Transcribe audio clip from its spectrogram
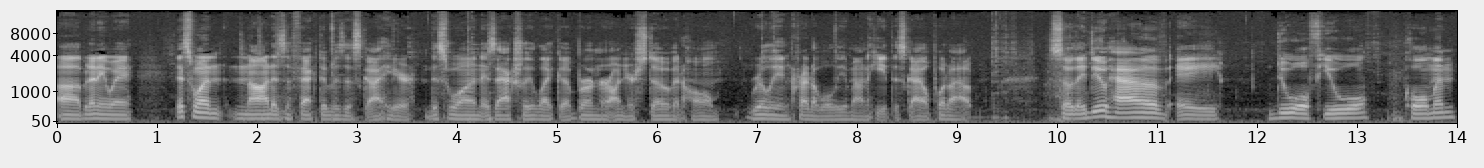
Uh, but anyway, this one not as effective as this guy here. This one is actually like a burner on your stove at home. Really incredible the amount of heat this guy will put out. So they do have a dual fuel Coleman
